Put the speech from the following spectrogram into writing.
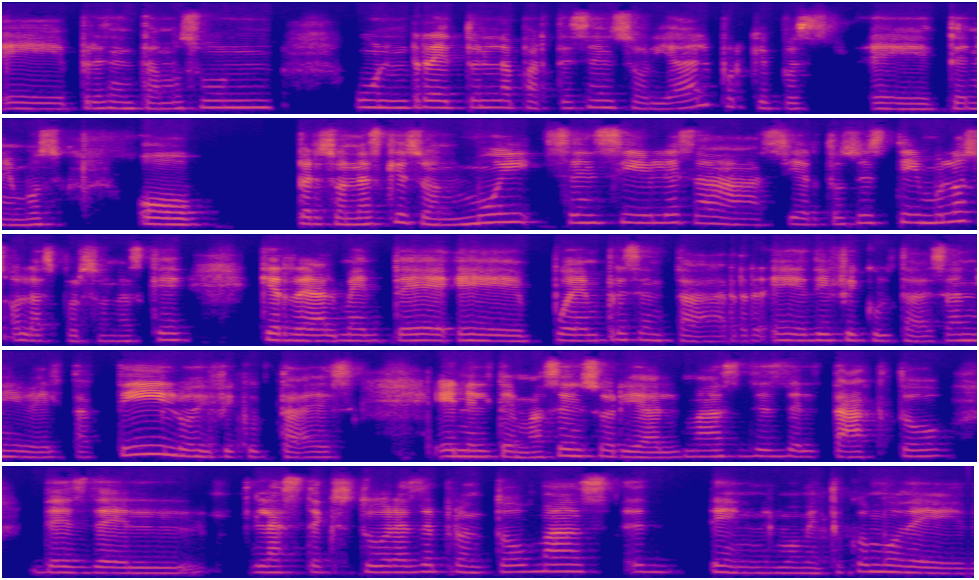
Eh, presentamos un, un, reto en la parte sensorial porque pues tenemos o personas que son muy sensibles a ciertos estímulos o las personas que, que realmente eh, pueden presentar eh, dificultades a nivel táctil o dificultades en el tema sensorial más desde el tacto, desde las texturas de pronto más eh, en el momento como de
